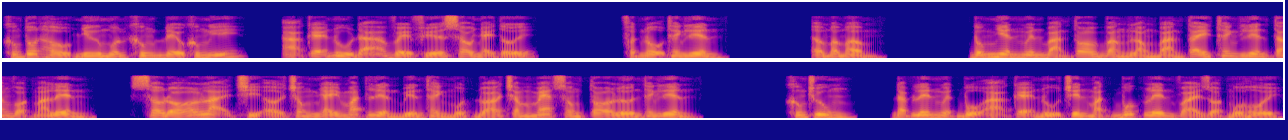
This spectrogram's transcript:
Không tốt hầu như muốn không đều không nghĩ, ạ à kẹ nụ đã về phía sau nhảy tới. Phật nộ thanh liên. ầm ầm ầm. Đông nhiên nguyên bản to bằng lòng bàn tay thanh liên tăng vọt mà lên, sau đó lại chỉ ở trong nháy mắt liền biến thành một đóa trăm mét song to lớn thanh liên. Không chung, đạp lên nguyệt bộ ạ à kẹ nụ trên mặt bước lên vài giọt mồ hôi,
